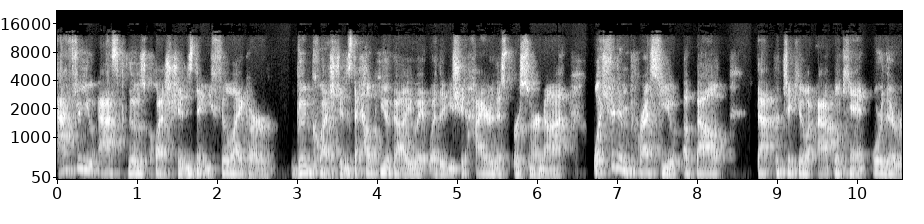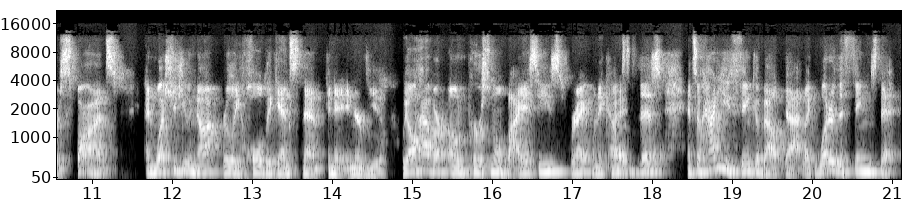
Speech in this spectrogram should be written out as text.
after you ask those questions that you feel like are good questions that help you evaluate whether you should hire this person or not. What should impress you about that particular applicant or their response? And what should you not really hold against them in an interview? We all have our own personal biases, right, when it comes right. to this. And so, how do you think about that? Like, what are the things that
